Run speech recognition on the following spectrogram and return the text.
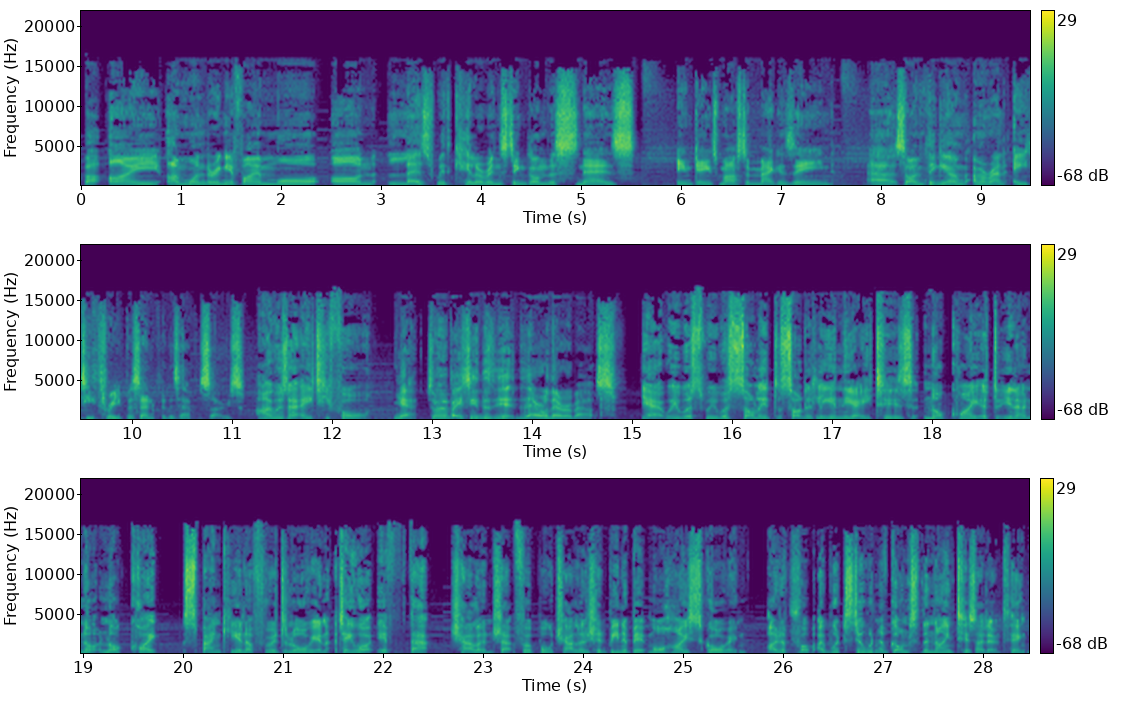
but I I'm wondering if I am more on Les with Killer Instinct on the SNES in Games Master magazine. Uh, so I'm thinking I'm, I'm around 83% for this episode. I was at 84. Yeah, so we're basically there or thereabouts. Yeah, we were we were solid solidly in the 80s. Not quite, you know, not not quite spanky enough for a DeLorean. I tell you what, if that challenge, that football challenge, had been a bit more high scoring, I'd have prob- I would still wouldn't have gone to the 90s. I don't think.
